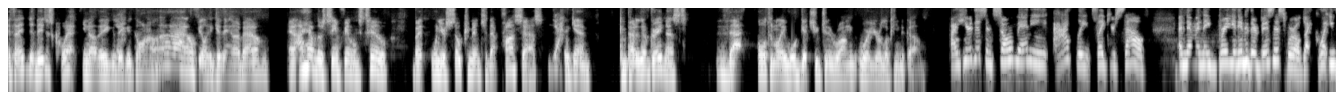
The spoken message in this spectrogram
is they, they just quit. You know, they, yeah. they get going on, ah, I don't feel like getting out of bed. And I have those same feelings too. But when you're so committed to that process, yeah. again, competitive greatness, that ultimately will get you to the wrong where you're looking to go. I hear this in so many athletes like yourself. And then when they bring it into their business world, like what you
